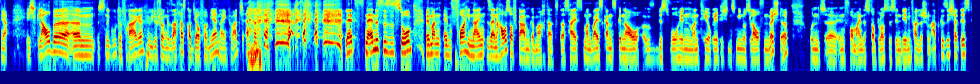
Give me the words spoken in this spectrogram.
Ja, ich glaube, ähm, ist eine gute Frage. Wie du schon gesagt hast, kommt ja auch von mir. Nein, Quatsch. letzten Endes ist es so, wenn man im Vorhinein seine Hausaufgaben gemacht hat, das heißt, man weiß ganz genau, bis wohin man theoretisch ins Minus laufen möchte und äh, in Form eines Stop-Losses in dem Falle schon abgesichert ist,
